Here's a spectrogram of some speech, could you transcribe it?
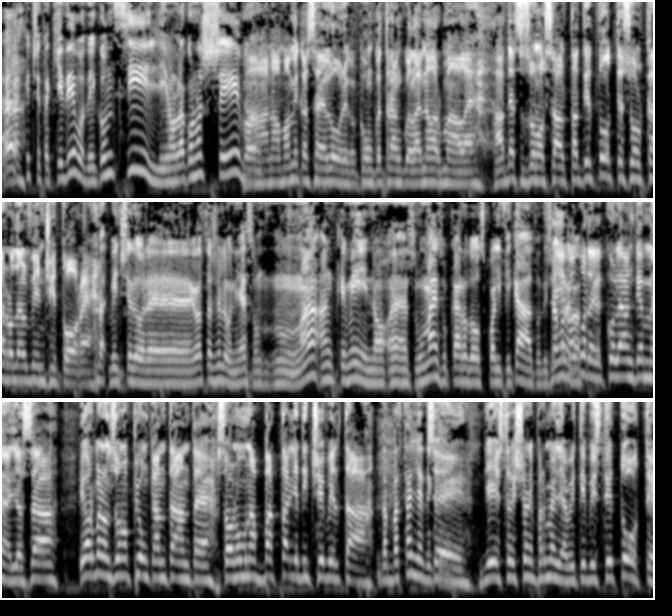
Ma eh? che c'è? Ti chiedevo dei consigli, non la conoscevo. No, no, ma mica sei l'unico, comunque tranquillo, è normale. Adesso sono saltati tutti sul carro del vincitore. Beh, vincitore, Grottaceloni, eh, su, mm, anche meno, eh, su, mai sul carro squalificato, diciamo. Eh, ma guarda che quello è anche meglio, sa? Io ormai non sono più un cantante, sono una battaglia di civiltà. La battaglia di sì, che? gli striscioni per me li avete visti tutti.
